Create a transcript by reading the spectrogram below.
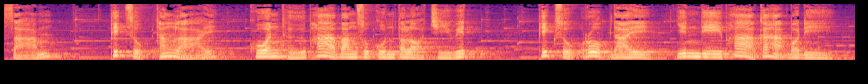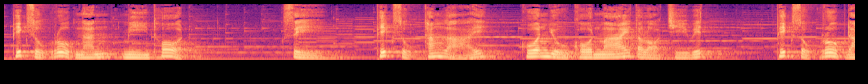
3. ภิกษุทั้งหลายควรถือผ้าบางสุกุลตลอดชีวิต ภิกษุรูปใด ยินดีผ้าขหบดี ภิกษุรูปนั้นมีโทษ 4. ภิกษุทั้งหลาย ควรอยู่โคนไม้ตลอดชีวิต ภิกษุรูปใด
